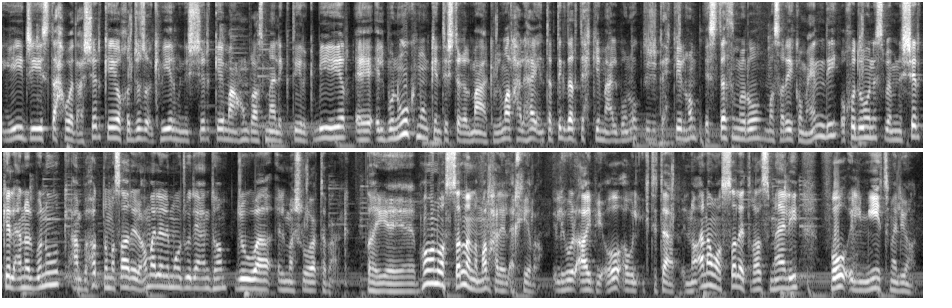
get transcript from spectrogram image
يجي يستحوذ على الشركة ياخذ جزء كبير من الشركة معهم راس مال كتير كبير. آه، البنوك ممكن تشتغل معك. بالمرحلة هاي انت بتقدر تحكي مع البنوك تيجي تحكي لهم استثمروا مصاريكم عندي وخذوا نسبة من الشركة لأنه البنوك عم بحطوا مصاري العملاء اللي موجودة عندهم جوا المشروع تبعك. طيب هون وصلنا للمرحلة الأخيرة اللي هو ال IPO أو الاكتتاب إنه أنا وصلت راس مالي فوق ال 100 مليون.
